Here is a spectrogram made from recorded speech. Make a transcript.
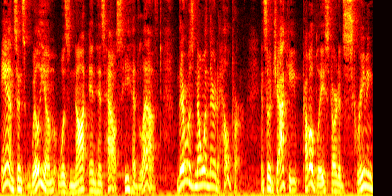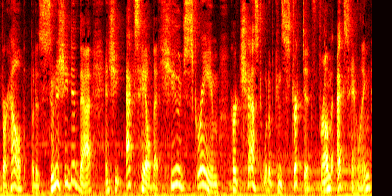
And since William was not in his house, he had left, there was no one there to help her. And so Jackie probably started screaming for help, but as soon as she did that and she exhaled that huge scream, her chest would have constricted from exhaling,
